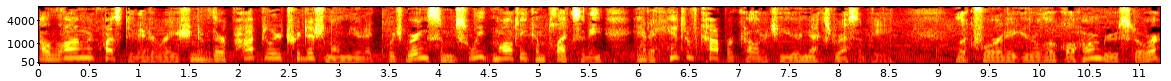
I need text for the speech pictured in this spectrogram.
a long requested iteration of their popular traditional Munich, which brings some sweet malty complexity and a hint of copper color to your next recipe. Look for it at your local homebrew store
